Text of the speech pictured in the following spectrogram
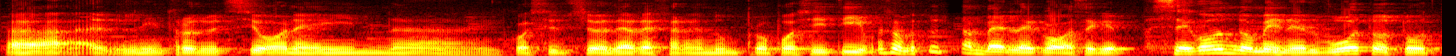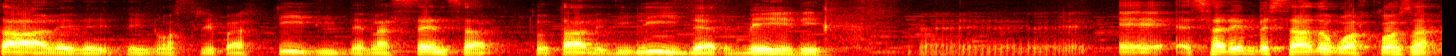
eh, l'introduzione in, eh, in, Costituzione del referendum propositivo, insomma tutte belle cose che secondo me nel vuoto totale de, dei nostri partiti, nell'assenza totale di leader veri, eh, sarebbe stato qualcosa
